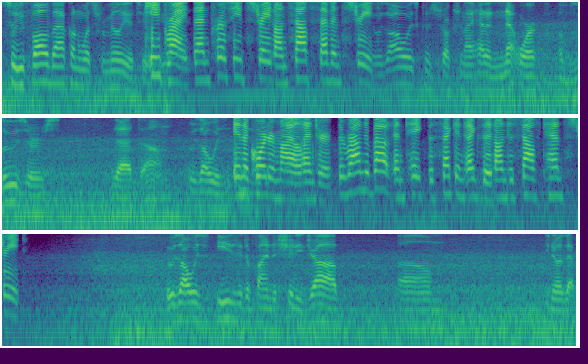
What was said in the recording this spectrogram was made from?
So you fall back on what's familiar to you. Keep right, then proceed straight on South 7th Street. It was always construction. I had a network of losers that um, it was always In a quarter mile, enter the roundabout and take the second exit onto South 10th Street. it was always easy to find a shitty job um, you know that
